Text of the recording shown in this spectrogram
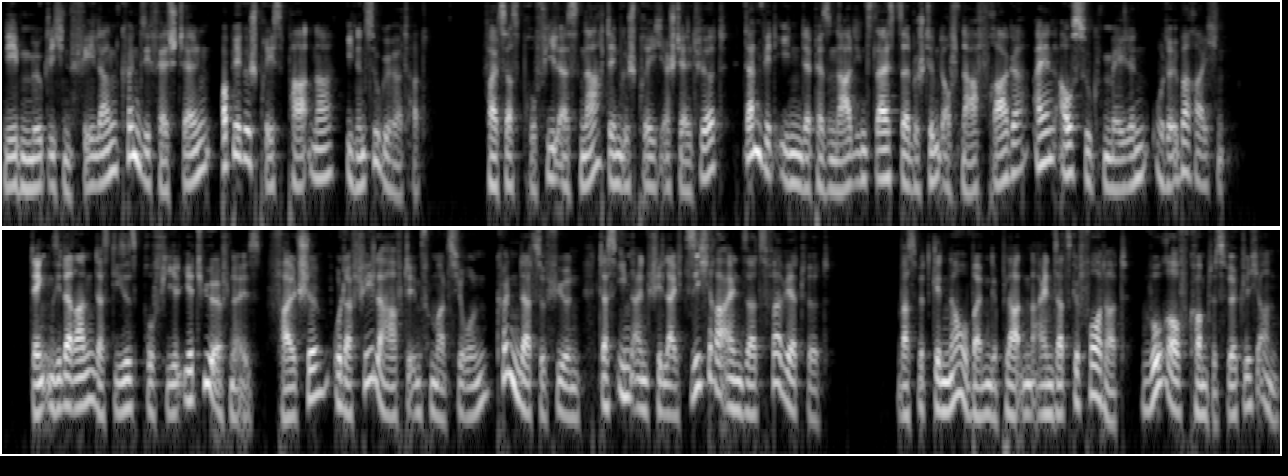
Neben möglichen Fehlern können Sie feststellen, ob Ihr Gesprächspartner Ihnen zugehört hat. Falls das Profil erst nach dem Gespräch erstellt wird, dann wird Ihnen der Personaldienstleister bestimmt auf Nachfrage einen Auszug mailen oder überreichen. Denken Sie daran, dass dieses Profil Ihr Türöffner ist. Falsche oder fehlerhafte Informationen können dazu führen, dass Ihnen ein vielleicht sicherer Einsatz verwehrt wird. Was wird genau beim geplanten Einsatz gefordert? Worauf kommt es wirklich an?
